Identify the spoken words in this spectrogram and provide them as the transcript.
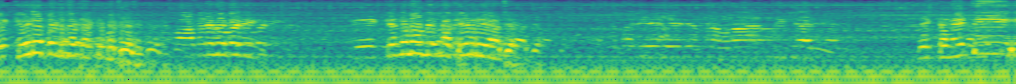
ਇਹ ਕਿਹੜੇ ਪਿੰਡ ਦੇ ਟਰੈਕਟਰ ਬੱਚੇ ਨੇ? ਆਗਲੇ ਦੇ ਭਾਜੀ ਇਹ ਕਿੰਨਵਾਂ ਮੇਲਾ ਖੇਡ ਰਿਹਾ ਅੱਜ? ਤੇ ਕਮੇਟੀ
